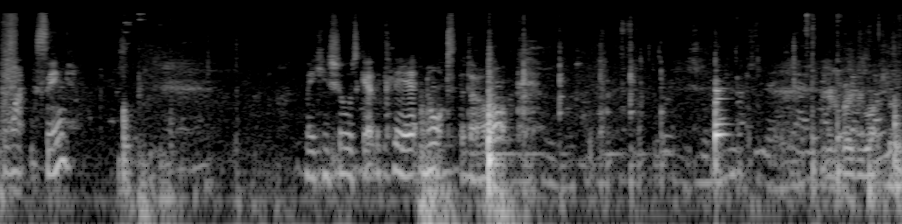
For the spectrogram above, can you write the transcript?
The waxing, making sure to get the clear, not the dark. You got a baby wipe there?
